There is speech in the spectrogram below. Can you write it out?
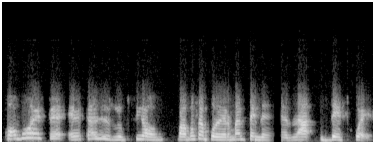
cómo este, esta disrupción vamos a poder mantenerla después,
